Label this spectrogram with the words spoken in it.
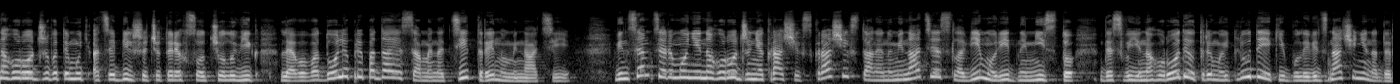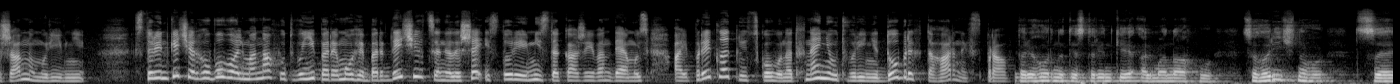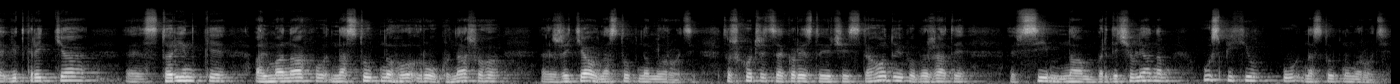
нагороджуватимуть, а це більше 400 чоловік, левова доля припадає саме на ці три номінації. Вінцем церемонії нагородження кращих з кращих стане номінація Славімо рідне місто, де свої нагороди отримують люди, які були відзначені на державному рівні. Сторінки чергового альманаху Твої перемоги Бердичів це не лише історія міста, каже Іван Демусь, а й приклад людського натхнення у творінні добрих та гарних справ. Перегорнути сторінки альманаху цьогорічного це відкриття сторінки альманаху наступного року, нашого е, життя у наступному році. Тож хочеться, користуючись нагодою, побажати всім нам, бердичівлянам, успіхів у наступному році.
